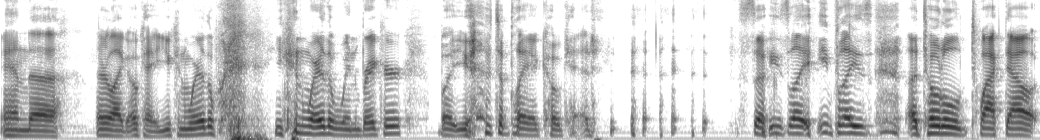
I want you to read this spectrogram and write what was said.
and uh, they're like, okay, you can wear the you can wear the windbreaker, but you have to play a cokehead. so he's like he plays a total twacked out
